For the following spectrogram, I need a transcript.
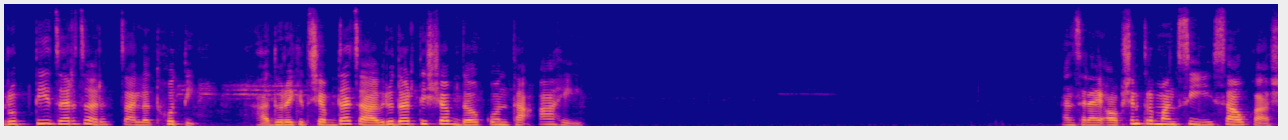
तृप्ती झरझर चालत होती. अधोरेखित शब्दाचा विरुद्धार्थी शब्द कोणता आहे? आन्सर आहे ऑप्शन क्रमांक सी सावकाश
